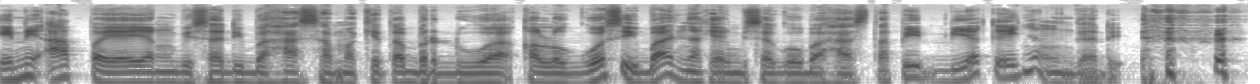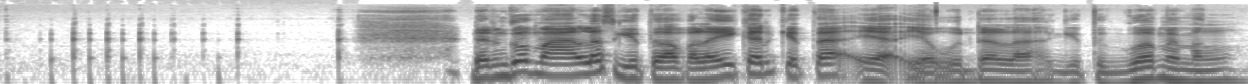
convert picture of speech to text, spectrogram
ini apa ya yang bisa dibahas sama kita berdua? Kalau gue sih banyak yang bisa gue bahas, tapi dia kayaknya enggak deh. Dan gue males gitu, apalagi kan kita ya ya udahlah gitu. Gue memang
